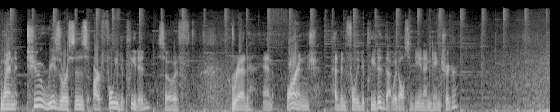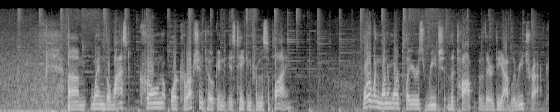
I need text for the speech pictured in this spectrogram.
When two resources are fully depleted, so if red and orange had been fully depleted, that would also be an endgame trigger. Um, when the last crone or corruption token is taken from the supply, or when one or more players reach the top of their Diablerie track.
